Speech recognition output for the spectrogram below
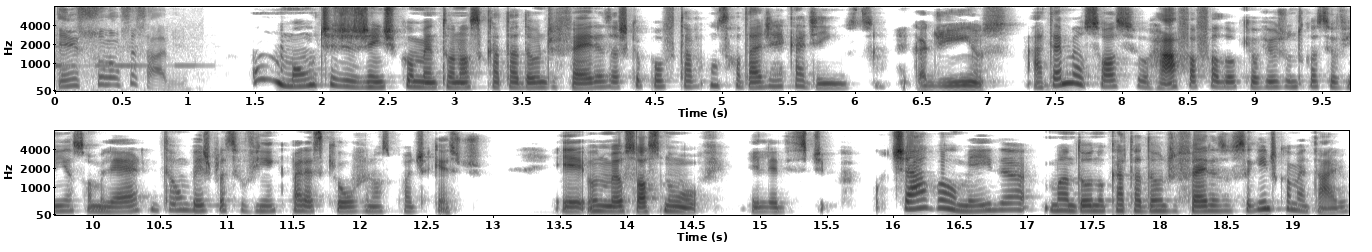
isso não se sabe. Um monte de gente comentou nosso catadão de férias. Acho que o povo tava com saudade de recadinhos. Recadinhos. Até meu sócio Rafa falou que ouviu junto com a Silvinha, sua mulher. Então, um beijo pra Silvinha, que parece que ouve o nosso podcast. E, o meu sócio não ouve. Ele é desse tipo. O Thiago Almeida mandou no catadão de férias o seguinte comentário:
